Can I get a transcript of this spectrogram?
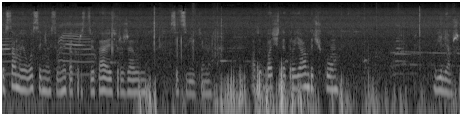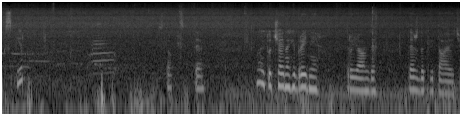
До самої осені ось вони так розцвітають рожевими соцвітями. А тут бачите трояндочку Вільям Шекспір. Ну і тут чайно-гібридні троянди теж доквітають.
